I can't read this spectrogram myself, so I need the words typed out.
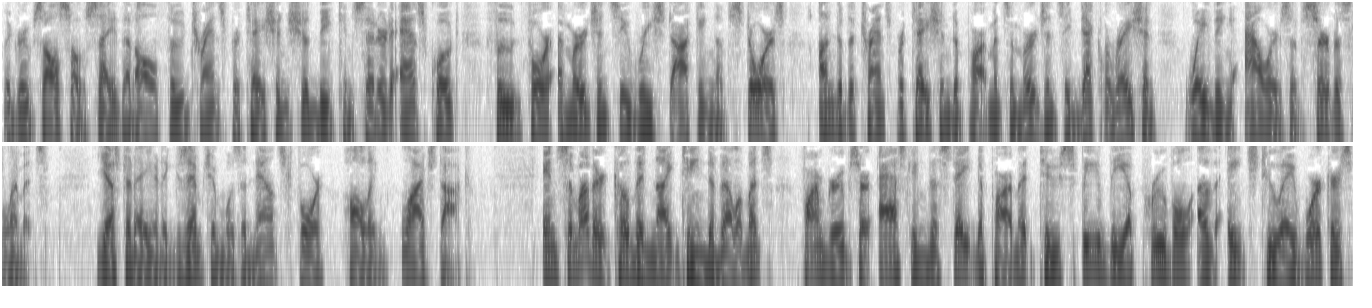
The groups also say that all food transportation should be considered as, quote, food for emergency restocking of stores under the Transportation Department's emergency declaration waiving hours of service limits. Yesterday, an exemption was announced for hauling livestock. In some other COVID-19 developments, farm groups are asking the State Department to speed the approval of H-2A workers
